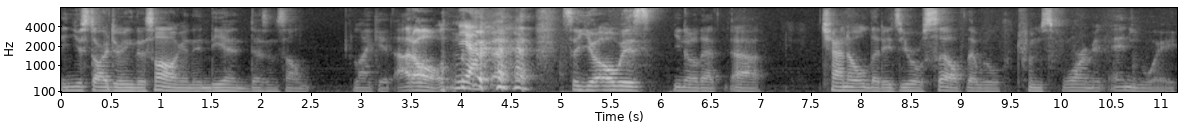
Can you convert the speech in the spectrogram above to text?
and you start doing the song, and in the end, it doesn't sound like it at all. Yeah. so you're always, you know, that uh, channel that is yourself that will transform it anyway,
